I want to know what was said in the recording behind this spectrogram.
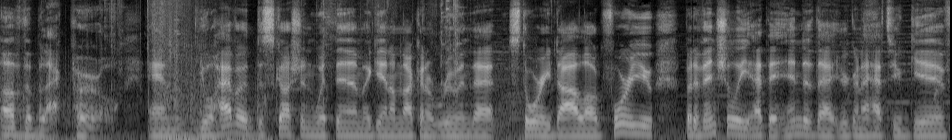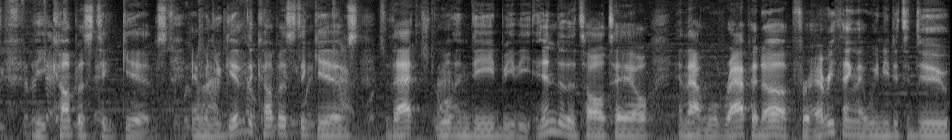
of the Black Pearl. And you'll have a discussion with them. Again, I'm not going to ruin that story dialogue for you, but eventually at the end of that, you're going to have to give the compass to Gibbs. And when you give the compass to Gibbs, that will indeed be the end of the tall tale, and that will wrap it up for everything that we needed to do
